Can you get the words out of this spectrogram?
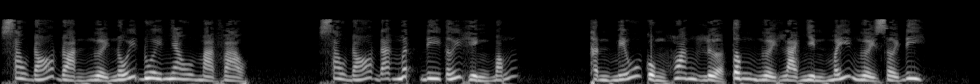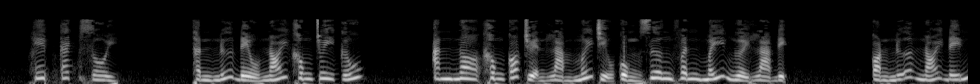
Sau đó đoàn người nối đuôi nhau mà vào sau đó đã mất đi tới hình bóng, thần miếu cùng hoang lửa tông người là nhìn mấy người rời đi, hết cách rồi, thần nữ đều nói không truy cứu, ăn no không có chuyện làm mới chịu cùng dương vân mấy người là địch, còn nữa nói đến,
